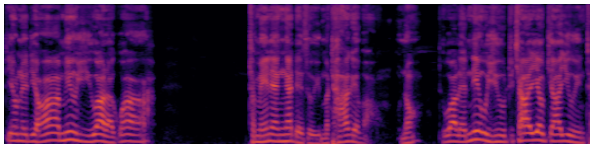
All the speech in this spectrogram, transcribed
တယောက်နဲ့တယောက်အာမင်းကိုယူရတာကွာ ထမင်းလည်းငတ်တယ်ဆိုပြီးမထားခဲ့ပါဘူးเนาะ သူကလည်းနင့်ကိုယူတခြားယောက်ျားယူရင်ထ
